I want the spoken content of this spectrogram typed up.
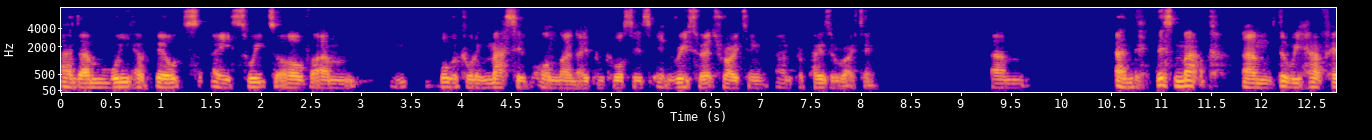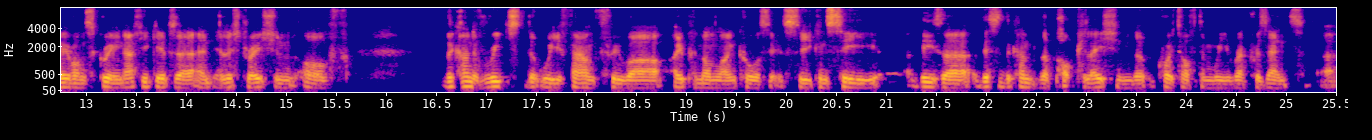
And um, we have built a suite of um, what we're calling massive online open courses in research writing and proposal writing. Um, and this map um, that we have here on screen actually gives a, an illustration of the kind of reach that we found through our open online courses. So you can see these are this is the kind of the population that quite often we represent uh,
